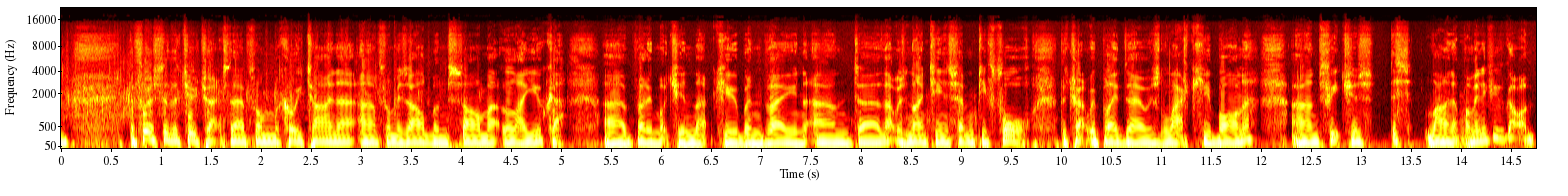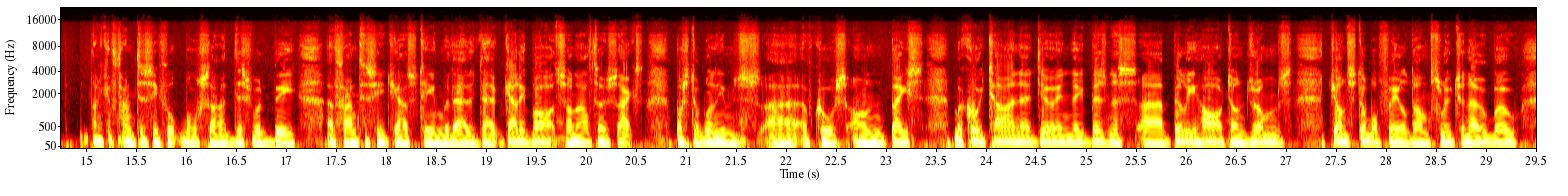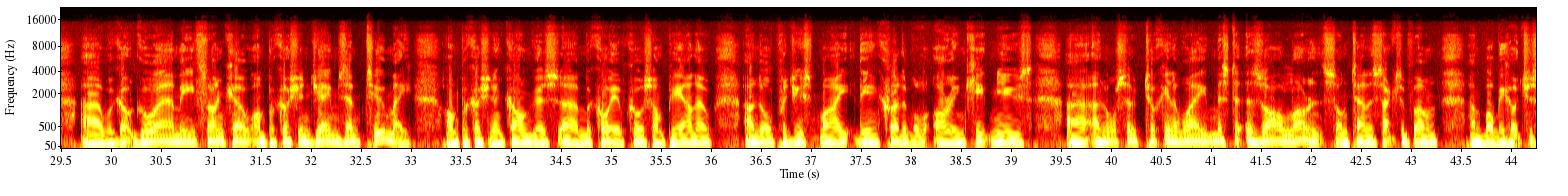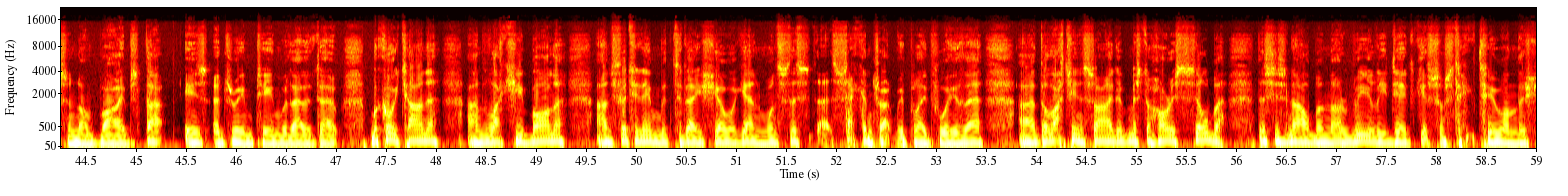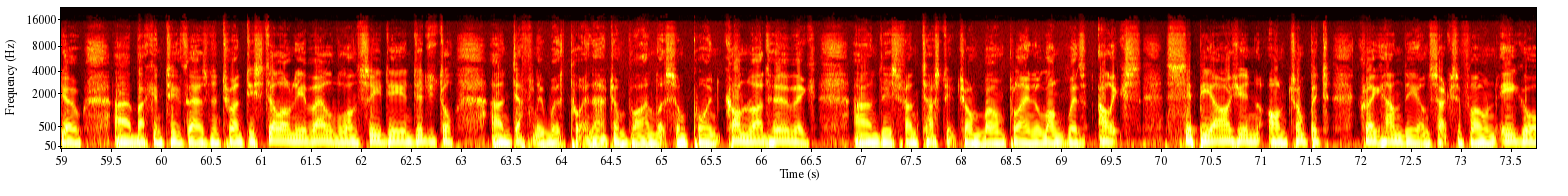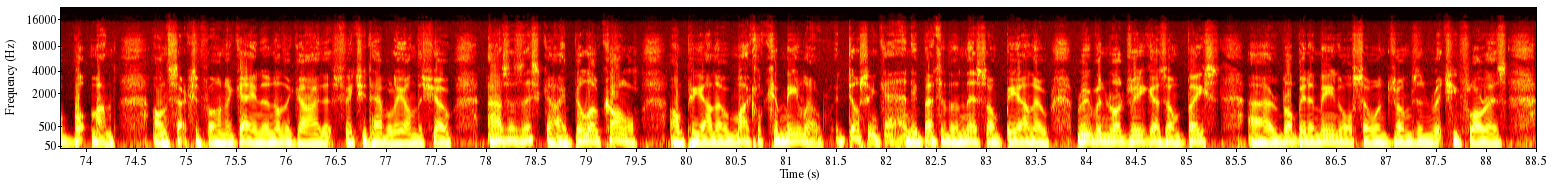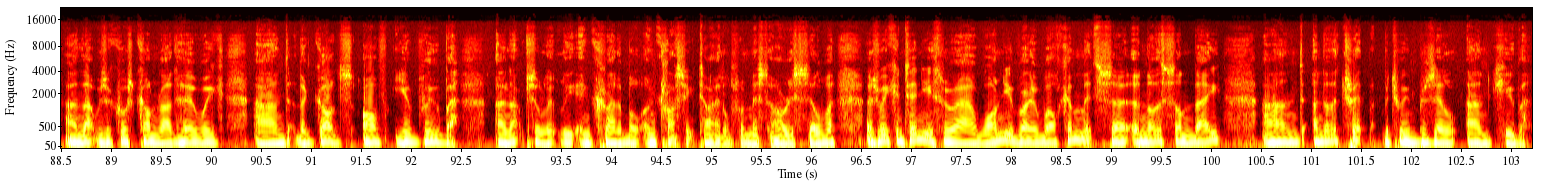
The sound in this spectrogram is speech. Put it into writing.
the first of the two tracks there from McCoy Tyner uh, from his album Sama Layuca, uh, very much in that Cuban vein. And uh, that was 1974. The track we played there was La Cubana and features this lineup. I mean, if you've got a, like a fantasy football side, this would be a fantasy jazz team without a doubt. Gary Bartz on alto sax, Buster Williams, uh, of course, on bass, McCoy Tyner doing the business, uh, Billy Hart on drums, John Stubblefield on flute and oboe. Uh, we've got Guilherme Franco on percussion, James Mtume on percussion and congas, uh, McCoy, of course, on piano, and all produced by the incredible Orrin Keepnews, uh, and also tucking away Mr. Azar Lawrence on tenor saxophone and Bobby Hutcherson on vibes. That is a dream team without a doubt. McCoy Tyner and La Cubana, and fitting in with today's show again. Once this uh, second track we played for you there, uh, the Latin side of Mr. Horace Silver. This is an album I really did give some stick to on the show uh, back in 2020. Still only available on CD and digital, and definitely worth putting out on vinyl at some point. Conrad Herwig and his fantastic trombone playing, along with Alex Sipiagin on trumpet, Craig Handy on saxophone, Igor Butman on saxophone. Again, another guy that's featured heavily on the show, as is this guy, Bill O'Connell on piano, Michael Camilo. It doesn't get any better than this on piano. Ruben Rodriguez on bass, uh, Robby Ameen also on drums, and Richie Flores. And that was, of course, Conrad Herwig and the Gods of Yoruba, an absolutely incredible and classic title from Mr. Horace Silver. As we continue through our one, you're very welcome. It's uh, another Sunday and another trip between Brazil and Cuba.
